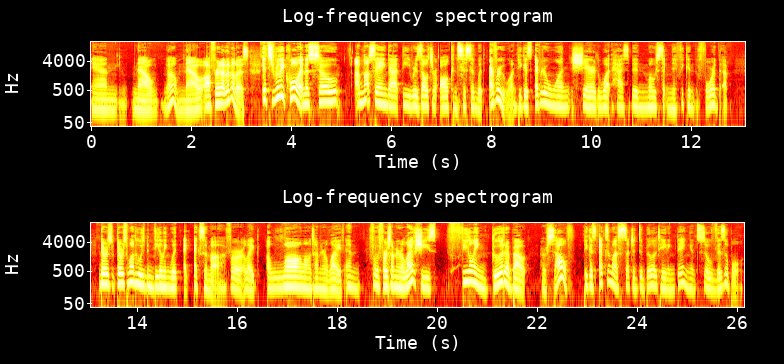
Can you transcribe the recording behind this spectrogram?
and now oh now offer it at limitless it's really cool and it's so i'm not saying that the results are all consistent with everyone because everyone shared what has been most significant for them there's there's one who's been dealing with eczema for like a long long time in her life and for the first time in her life she's feeling good about herself because eczema is such a debilitating thing and so visible.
